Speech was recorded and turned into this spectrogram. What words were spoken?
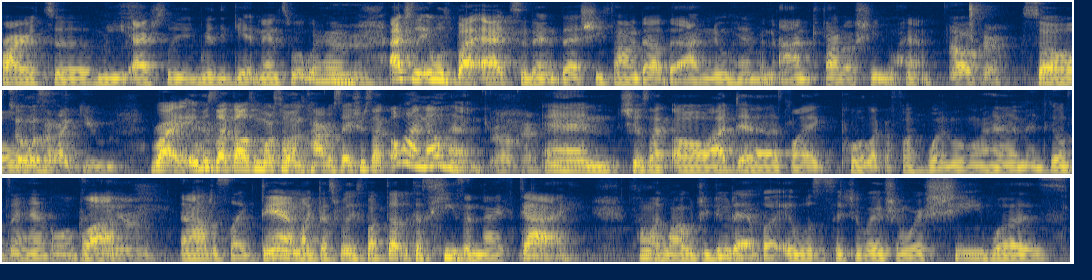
prior to me actually really getting into it with him. Mhm. Actually, it was by accident that she found out that I knew him, and I found out she knew him. okay. So, So it wasn't like you. right, it was like I was more so in conversation. She was like, "Oh, I know him." Okay. And she was like, "Oh, I did as like pull like a fuckboy move on him and goes to him, blah blah blah." Damn. And I was just like, "Damn, like that's really fucked up because he's a nice guy." So I'm like, "Why would you do that?" But it was a situation where she was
